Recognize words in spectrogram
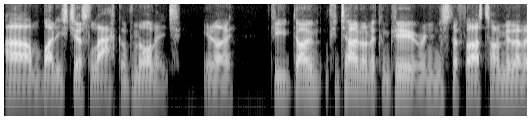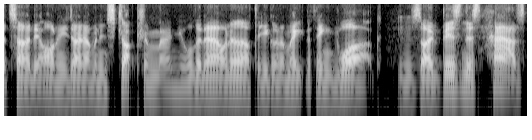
um, but it's just lack of knowledge. You know, you don't, if you turn on a computer and it's the first time you've ever turned it on and you don't have an instruction manual, then how on earth are you going to make the thing work? Mm. So business has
